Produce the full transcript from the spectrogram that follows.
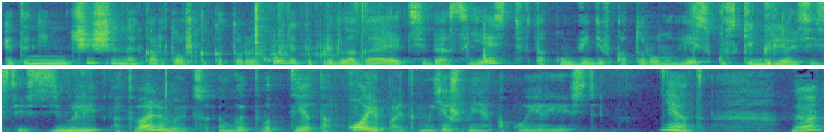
Это не нечищенная картошка, которая ходит и предлагает себя съесть в таком виде, в котором он есть, куски грязи здесь, земли отваливаются. Он говорит, вот я такой, поэтому ешь меня, какой я есть. Нет, да,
